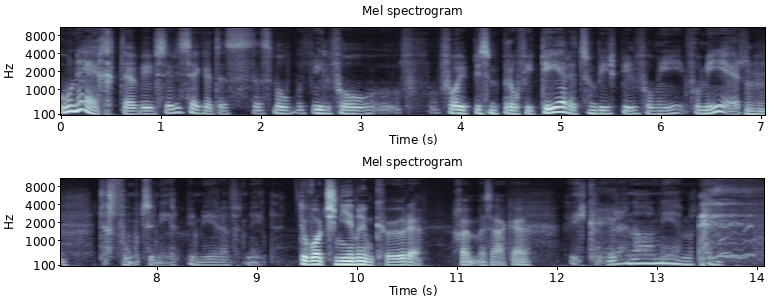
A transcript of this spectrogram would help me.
Unechte, wie soll ich sagen, das, das wo will von, von etwas profitieren, zum Beispiel von, mi, von mir, Mhm. das funktioniert bei mir einfach nicht. Du willst niemandem hören, könnte man sagen. Ich höre noch niemanden.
